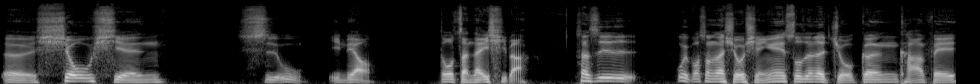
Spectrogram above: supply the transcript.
呃休闲食物、饮料都展在一起吧。算是我也不知道算不算休闲，因为说真的，酒跟咖啡，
